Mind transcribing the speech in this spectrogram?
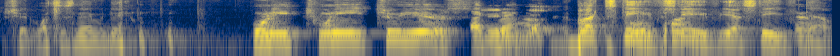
shit. What's his name again? 20, 22 years. Background. Black Steve. Steve. Yeah, Steve. Yeah.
